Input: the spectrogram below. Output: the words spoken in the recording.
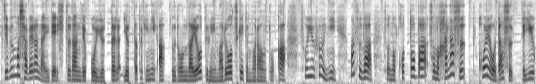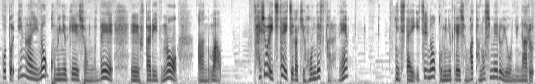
自分も喋らないで筆談でこう言ったら、言った時に、あ、うどんだよっていうふうに丸をつけてもらうとか、そういうふうに、まずは、その言葉、その話す、声を出すっていうこと以外のコミュニケーションで、えー、二人の、あの、まあ、最初は1対1が基本ですからね。1対1のコミュニケーションが楽しめるようになる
